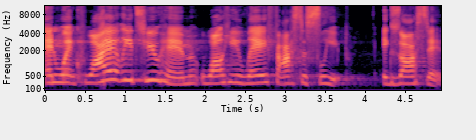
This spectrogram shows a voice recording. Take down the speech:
and went quietly to him while he lay fast asleep, exhausted.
